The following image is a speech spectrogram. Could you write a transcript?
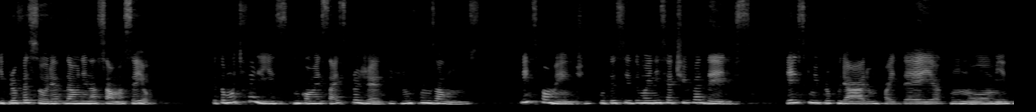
e professora da Uninasal Maceió. Eu estou muito feliz em começar esse projeto junto com os alunos, principalmente por ter sido uma iniciativa deles. Eles que me procuraram com a ideia, com o nome.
